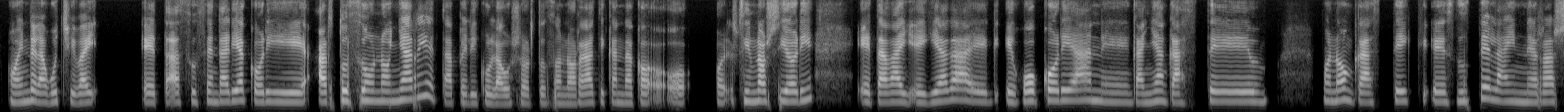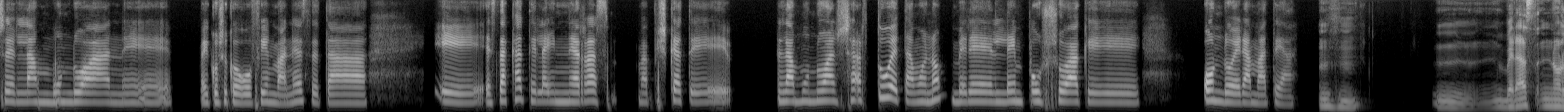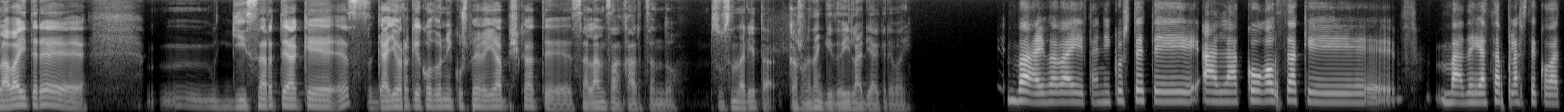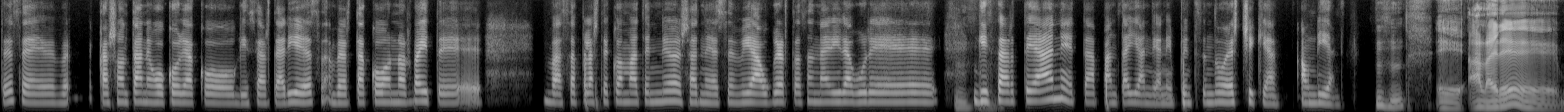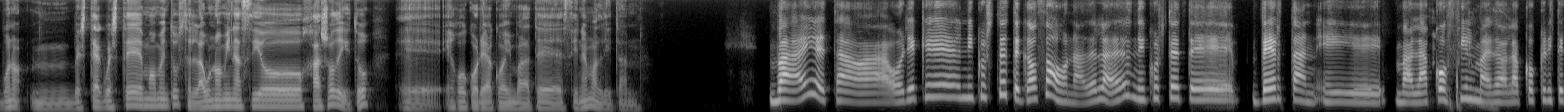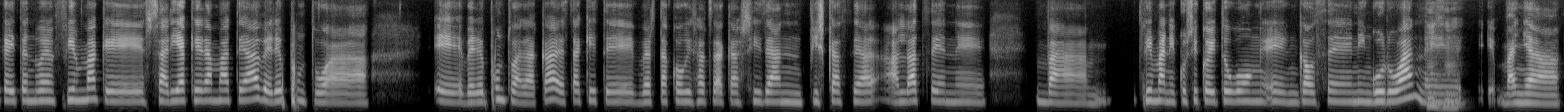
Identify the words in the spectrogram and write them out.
oain dela gutxi, bai, eta zuzendariak hori hartu zuen oinarri eta pelikula sortu zuen horregatik handako sinopsi hori, eta bai, egia da, e, egokorean e, gaina gazte, bueno, gazteik ez dutela hain errazen lan munduan, e, ba, ikusiko gu filman, ez? Eta e, ez dakatela hain erraz, ba, pixkat, e, lan munduan sartu, eta, bueno, bere lehen pausoak e, ondo eramatea. Mm, Beraz, nolabait ere mm, gizarteak ez, gai horrekeko duen ikuspegia pixkat zalantzan jartzen du. Zuzendari eta kasu honetan gidoilariak ere bai. Bai, bai, bai, eta nik uste te alako gauzak e, ba, deiaza plastiko bat, ez? E, honetan egokoreako gizarteari, ez? Bertako norbait, e, ba, za plastiko ematen dio, esan ez, bi hau gertatzen ari da gure gizartean eta pantaila handian ipintzen du, ez txikian, handian. E, ala ere, bueno, mm, besteak beste momentuz, lau nominazio jaso ditu, e, ego koreako hainbat eh, zinemalditan. Bai, eta horiek eh, nik uste te gauza ona dela, ez? Nik uste te bertan e, ba, lako filma edo lako kritika egiten duen filmak e, sariak eramatea bere puntua e, bere puntua daka, ez dakit e, bertako gizarteak hasi dan pizkatzea aldatzen e, ba, filman ikusiko ditugun e, gauzen inguruan, e, Mhm. baina,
